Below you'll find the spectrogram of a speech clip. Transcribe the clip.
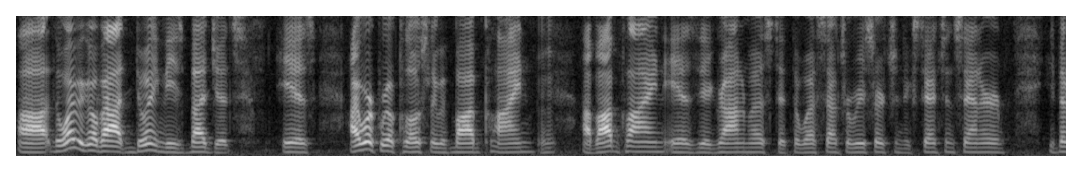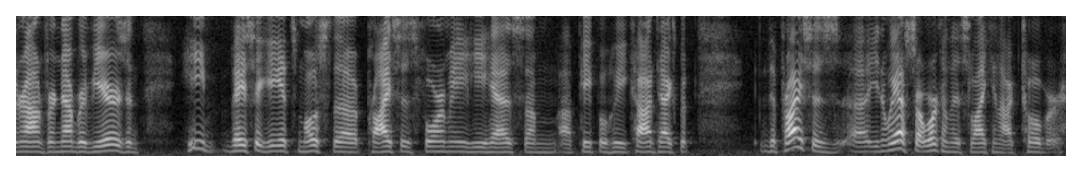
Uh, the way we go about doing these budgets is I work real closely with Bob Klein. Mm -hmm. uh, Bob Klein is the agronomist at the West Central Research and Extension Center. He's been around for a number of years and he basically gets most of the prices for me. He has some uh, people who he contacts, but the prices, uh, you know, we have to start working on this like in October.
